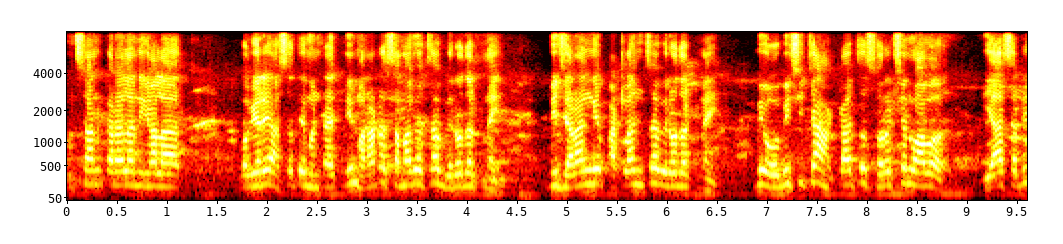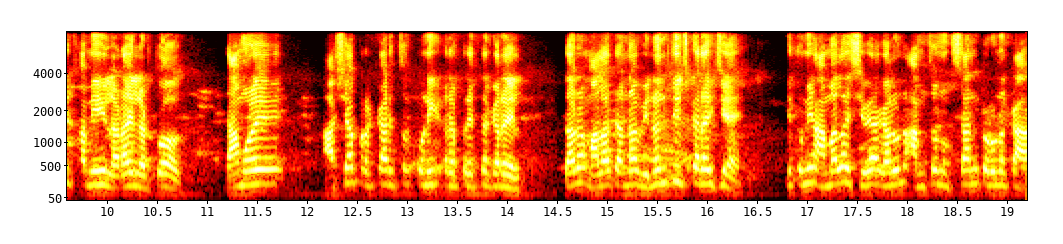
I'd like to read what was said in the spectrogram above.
नुकसान करायला निघालात वगैरे असं ते म्हणतात मी मराठा समाजाचा विरोधक नाही. मी जरांगे पाटलांचा विरोधक नाही. मी ओबीसीच्या हक्काचं संरक्षण व्हावं यासाठीच आम्ही ही लढाई लढतो आहोत. त्यामुळे अशा प्रकारचं कोणी प्रयत्न करेल तर मला त्यांना विनंतीच करायची आहे की तुम्ही आम्हाला शिव्या घालून आमचं नुकसान करू नका.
